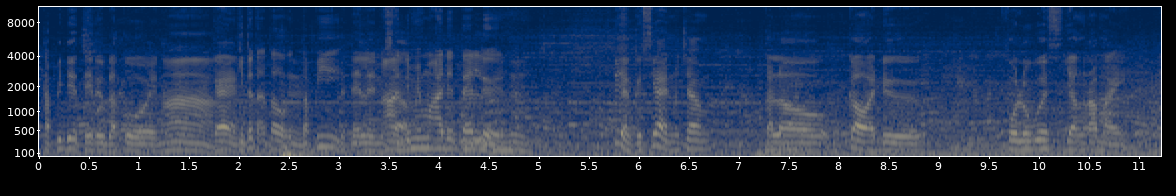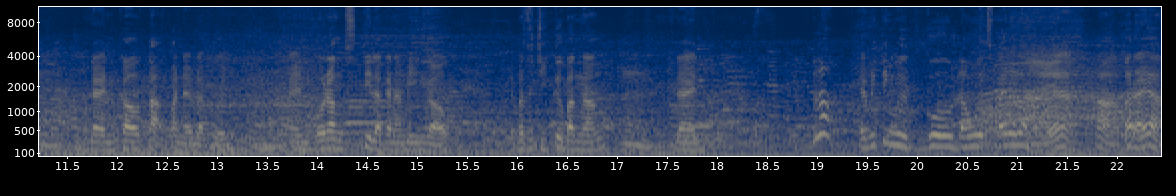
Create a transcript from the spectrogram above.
tapi dia terror berlakon. Ha, Kan? kita tak tahu Hmm, tapi the talent ha, itself. dia memang ada talent. Hmm. Itu yang kesian macam kalau kau ada followers yang ramai dan kau tak pandai berlakon and orang still akan ambil kau lepas tu cerita bangang Hmm. dan Yalah, everything will go downward spiral Ha lah. ya. Ha, barai lah.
